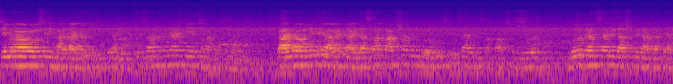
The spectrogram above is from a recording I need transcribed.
ਸਿਮਰਾਓ ਸ੍ਰੀ ਹਰਿ ਹਰਿ ਜੀ ਸੁਸਾਨ ਜਾਇ ਜੀ ਸਮਾਗਮ ਕਾਰਨੋ ਨਿਤੇ ਆਵੇ ਤਾਈ ਦਸਵਾ ਪਾਤਸ਼ਾਹ ਗੁਰੂ ਗੋਬਿੰਦ ਸਿੰਘ ਸਾਹਿਬ ਸਵਾ ਪਾਤਸ਼ਾਹ ਗੁਰੂ ਗੁਰੂ ਗ੍ਰੰਥ ਸਾਹਿਬ ਜੀ ਦਰਸ਼ਨ ਦੇ ਦਾਤ ਦਾ ਧਿਆਨ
